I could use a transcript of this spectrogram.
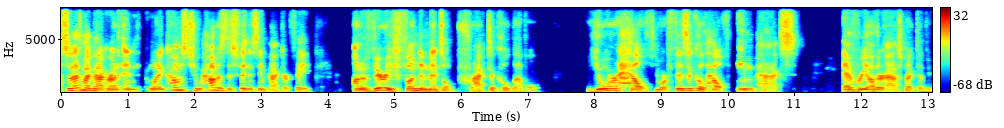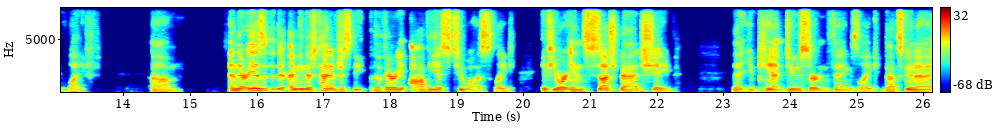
so that's my background. And when it comes to how does this fitness impact our faith on a very fundamental, practical level, your health, your physical health impacts every other aspect of your life. Um, and there is, there, I mean, there's kind of just the the very obvious to us, like if you're in such bad shape that you can't do certain things, like that's gonna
